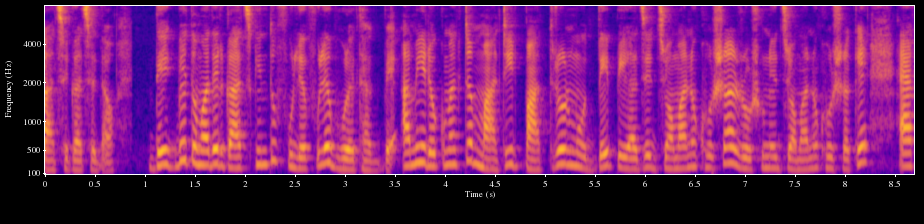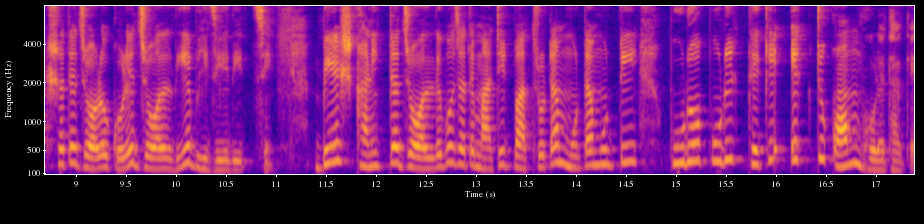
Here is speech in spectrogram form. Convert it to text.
গাছে গাছে দাও। দেখবে তোমাদের গাছ কিন্তু ফুলে ফুলে ভরে থাকবে। আমি এরকম একটা মাটির পাত্রর মধ্যে পেঁয়াজের জমানো খোসা আর রসুনের জমানো খোসাকে একসাথে জড়ো করে জল দিয়ে ভিজিয়ে দিচ্ছি। বেশ খানিকটা জল দেবো যাতে মাটির পাত্রটা মোটামুটি পুরোপুরির থেকে একটু কম ভরে থাকে।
